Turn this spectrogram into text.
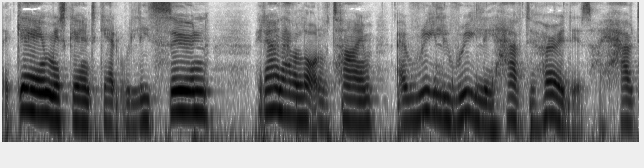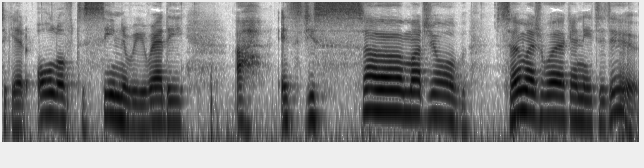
the game is going to get released soon. We don't have a lot of time. I really, really have to hurry this. I have to get all of the scenery ready. Ah, it's just so much job, so much work I need to do.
